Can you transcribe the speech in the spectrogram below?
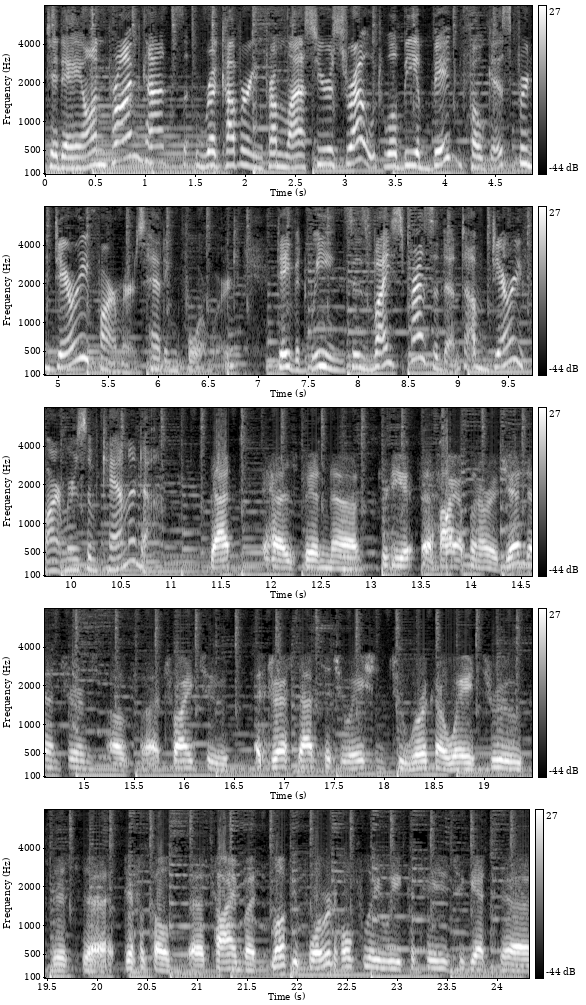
Today on Prime Cuts, recovering from last year's drought will be a big focus for dairy farmers heading forward. David Wiens is Vice President of Dairy Farmers of Canada that has been uh, pretty uh, high up on our agenda in terms of uh, trying to address that situation to work our way through this uh, difficult uh, time. But looking forward, hopefully we continue to get uh,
